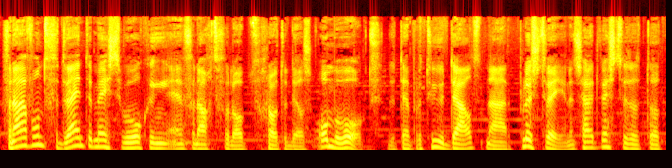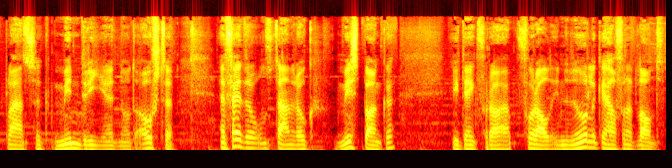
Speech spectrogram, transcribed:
Vanavond verdwijnt de meeste bewolking en vannacht verloopt grotendeels onbewolkt. De temperatuur daalt naar plus 2 in het zuidwesten tot plaatselijk min 3 in het noordoosten. En verder ontstaan er ook mistbanken. Ik denk vooral in de noordelijke helft van het land.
